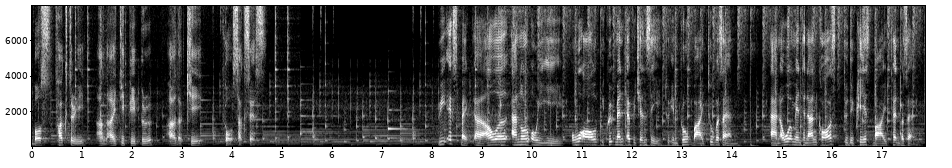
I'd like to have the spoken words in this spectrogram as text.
both factory and IT people are the key for success. We expect uh, our annual OEE, overall equipment efficiency, to improve by 2% and our maintenance cost to decrease by 10%.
